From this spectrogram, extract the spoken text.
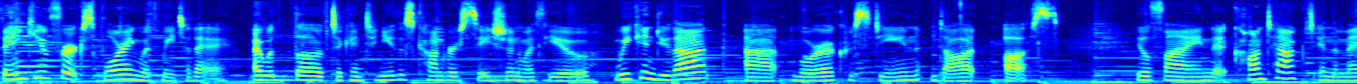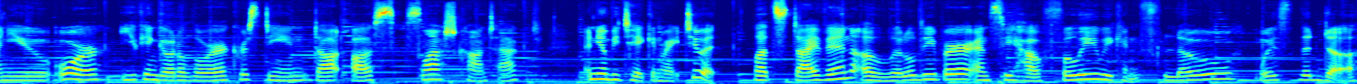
Thank you for exploring with me today. I would love to continue this conversation with you. We can do that at laurachristine.us. You'll find contact in the menu, or you can go to laurachristine.us slash contact and you'll be taken right to it. Let's dive in a little deeper and see how fully we can flow with the duh.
